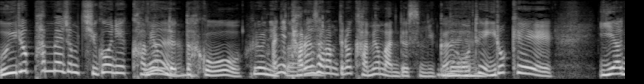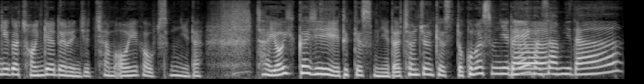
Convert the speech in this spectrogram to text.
의류 판매점 직원이 감염됐다고. 네. 아니 다른 사람들은 감염 안 됐습니까? 네. 어떻게 이렇게 이야기가 전개되는지 참 어이가 없습니다. 자 여기까지 듣겠습니다. 전주현 캐스터 고맙습니다. 네 감사합니다.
